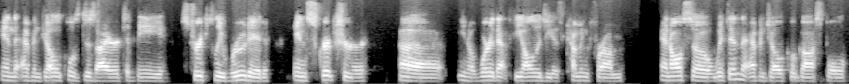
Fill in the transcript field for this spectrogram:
in the evangelicals' desire to be strictly rooted in Scripture uh, you know where that theology is coming from, and also within the evangelical gospel,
